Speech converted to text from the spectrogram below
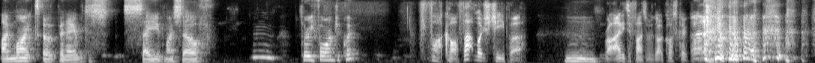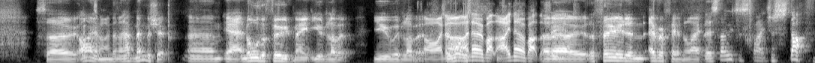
I might have been able to s- save myself hmm, three, four hundred quid. Fuck off. That much cheaper. Hmm. Right, I need to find someone who's got a Costco card. so I am time. going to have membership. Um, yeah, and all the food, mate. You'd love it. You would love it. oh, I So know. I know about. I know about the I food. know, the food and everything. Like, there's loads of like just stuff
